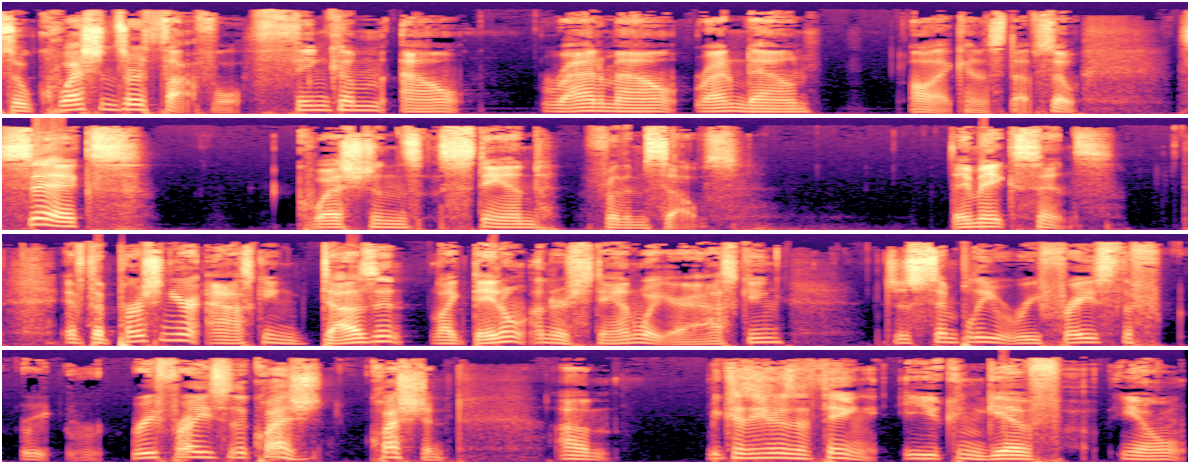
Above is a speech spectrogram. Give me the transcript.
so questions are thoughtful. Think them out, write them out, write them down, all that kind of stuff. So six questions stand for themselves. They make sense. If the person you're asking doesn't like they don't understand what you're asking, just simply rephrase the re- rephrase the question. Question. Um, because here's the thing you can give you know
